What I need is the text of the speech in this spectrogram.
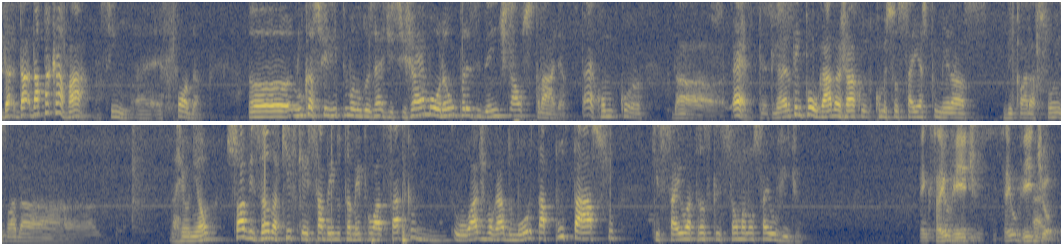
dá, dá, dá pra cravar, assim, é, é foda. Uh, Lucas Felipe mandou dois reais disse: já é Mourão presidente na Austrália. Tá, como, como da. É, a galera tá empolgada já, começou a sair as primeiras declarações lá da, da reunião. Só avisando aqui, fiquei sabendo também pro WhatsApp que o, o advogado Moro tá putaço que saiu a transcrição, mas não saiu o vídeo. Tem que sair o vídeo. Tem que sair o vídeo.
